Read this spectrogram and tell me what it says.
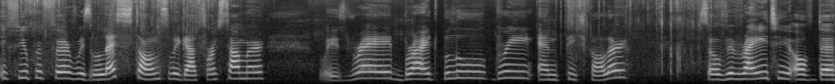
if you prefer with less stones, we got for summer with red, bright blue, green and peach color. So variety of the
